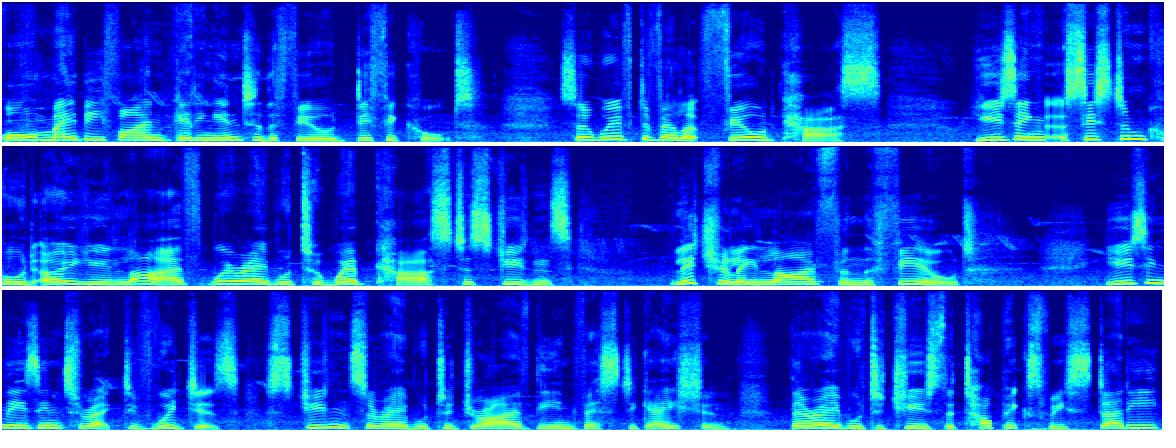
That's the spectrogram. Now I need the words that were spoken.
or maybe find getting into the field difficult. So we've developed Fieldcasts. Using a system called OU Live, we're able to webcast to students literally live from the field. Using these interactive widgets, students are able to drive the investigation. They're able to choose the topics we study,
